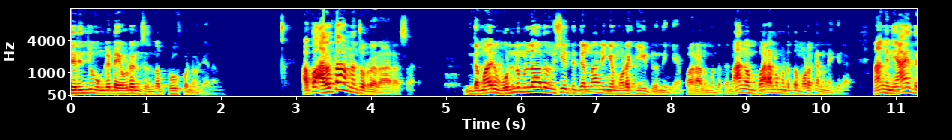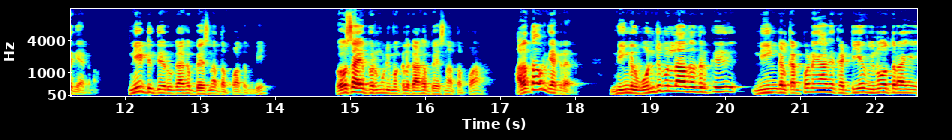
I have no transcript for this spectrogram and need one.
தெரிஞ்சு உங்ககிட்ட எவிடன்ஸ் இருந்தால் ப்ரூவ் பண்ண வேண்டியதானே அப்போ அதை தான் அண்ணன் சொல்கிறாரு ஆராசா இந்த மாதிரி ஒன்றுமில்லாத விஷயத்துக்கெல்லாம் நீங்கள் முடக்கிக்கிட்டு இருந்தீங்க பாராளுமன்றத்தை. நாங்கள் பாராளுமன்றத்தை முடக்க நினைக்கல. நாங்கள் நியாயத்தை கேட்குறோம் நீட்டு தேர்வுக்காக பேசினா தப்பா தம்பி? விவசாய பெருங்குடி மக்களுக்காக பேசினா தப்பா? அதைத்தான் அவர் கேட்குறாரு நீங்கள் ஒன்றுமில்லாததற்கு நீங்கள் கற்பனையாக கட்டிய வினோத் ராயை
